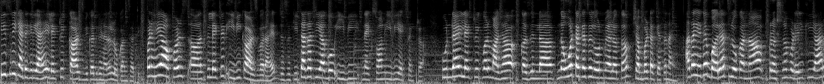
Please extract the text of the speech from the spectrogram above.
तिसरी कॅटेगरी आहे इलेक्ट्रिक कार्स विकत घेणाऱ्या लोकांसाठी. पण हे ऑफर्स सिलेक्टेड ईव्ही कार्सवर आहेत. जसं की Tata Tiago EV Nexon EV etcetera Hyundai इलेक्ट्रिकवर माझ्या कझिनला नव्वद टक्क्याचं लोन मिळालं होतं शंभर टक्क्याचं नाही. आता येथे बऱ्याच लोकांना प्रश्न पडेल की यार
